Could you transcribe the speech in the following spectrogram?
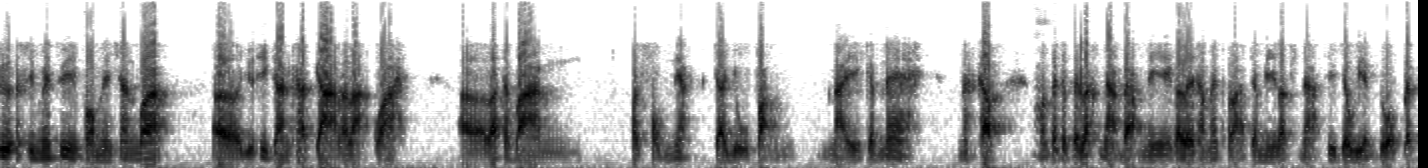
คือ asymmetry information ว่า เอออยู่ที่การคาดการณ์แล้วล่ะว่าเอ่อรัฐบาลผสมเนี่ยจะอยู่ฝั่งไหนกันแน่นะครับค่ะมันก็จะเป็นลักษณะแบบนี้ก็เลยทำให้ตลาดจะมีลักษณะที่จะเหวี่ยงตัวด้าน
